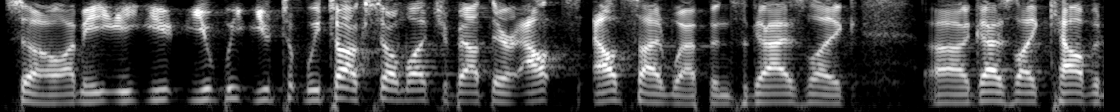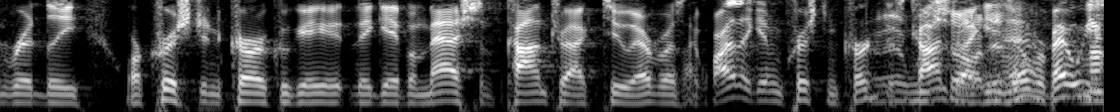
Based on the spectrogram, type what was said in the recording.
So, I mean, you, you, we, you t- we talk so much about their outs- outside weapons, the guys like uh, guys like Calvin Ridley or Christian Kirk, who gave, they gave a massive contract to. Everyone's like, why are they giving Christian Kirk this we contract? He's overpaid. We, We saw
